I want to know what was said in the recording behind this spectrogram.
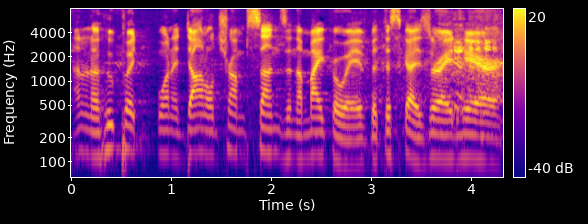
I don't know who put one of Donald Trump's sons in the microwave, but this guy's right here.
